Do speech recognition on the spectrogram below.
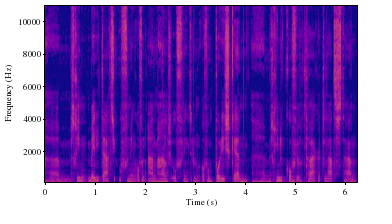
Um, misschien meditatieoefening of een ademhalingsoefening te doen of een bodyscan. Uh, misschien de koffie wat vaker te laten staan.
